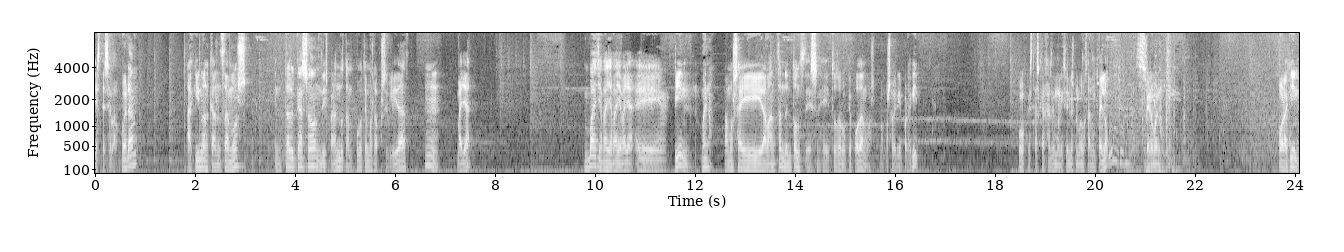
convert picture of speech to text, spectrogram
Este se va fuera. Aquí no alcanzamos. En tal caso, disparando tampoco tenemos la posibilidad. Hmm, vaya. Vaya, vaya, vaya, vaya. Eh, fin. Bueno, vamos a ir avanzando entonces. Eh, todo lo que podamos. Vamos a venir por aquí. Uf, estas cajas de municiones no me gustan un pelo. Pero bueno. Por aquí.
